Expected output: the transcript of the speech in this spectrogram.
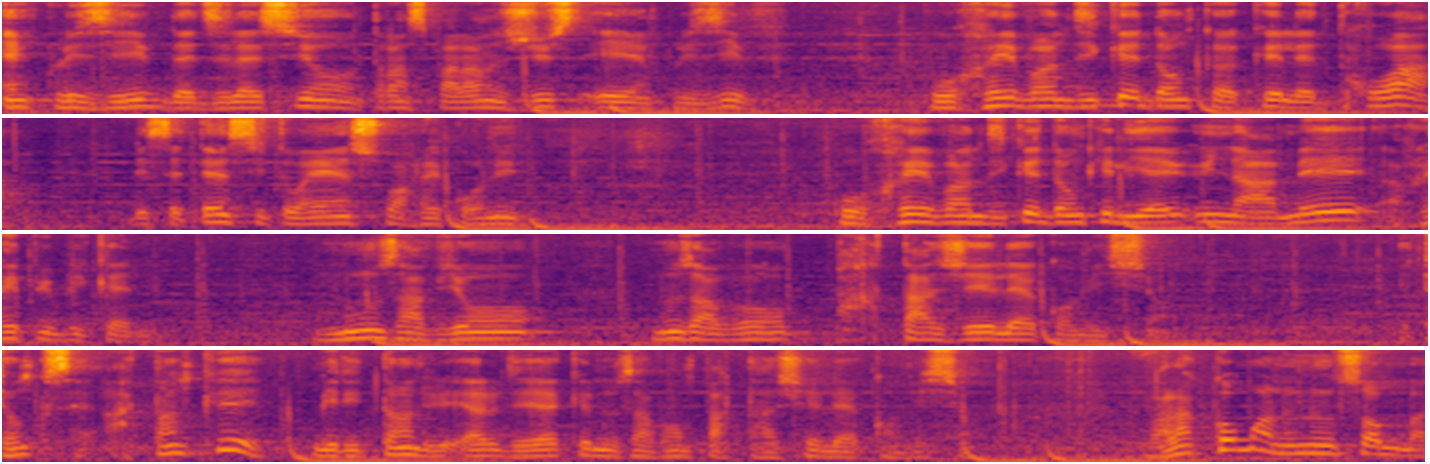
inclusives, des élections transparentes, justes et inclusives, pour revendiquer donc que les droits de certains citoyens soient reconnus, pour revendiquer donc qu'il y ait une armée républicaine. Nous, avions, nous avons partagé leurs convictions. Et donc c'est en tant que militants du RDR que nous avons partagé leurs convictions. Voilà comment nous nous sommes,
